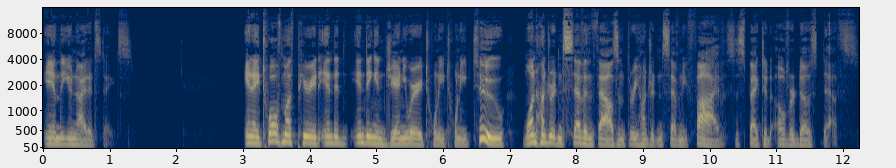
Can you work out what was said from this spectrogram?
in the United States. In a 12 month period ended, ending in January 2022, 107,375 suspected overdose deaths.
